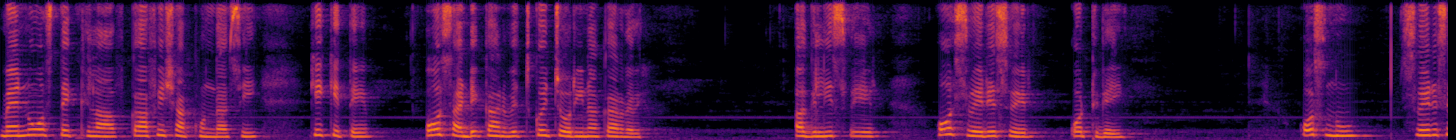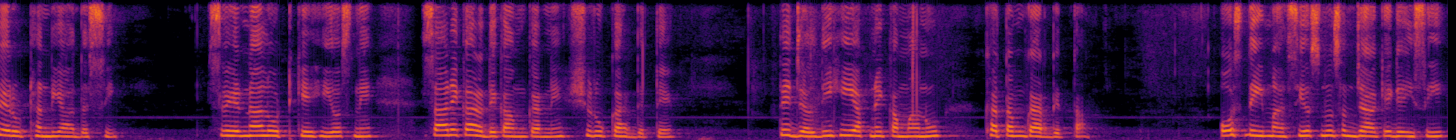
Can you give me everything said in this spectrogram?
ਮੈਨੂੰ ਉਸ ਦੇ ਖਿਲਾਫ ਕਾਫੀ ਸ਼ੱਕ ਹੁੰਦਾ ਸੀ ਕਿ ਕਿਤੇ ਉਹ ਸਾਡੇ ਘਰ ਵਿੱਚ ਕੋਈ ਚੋਰੀ ਨਾ ਕਰ ਲਵੇ ਅਗਲੀ ਸਵੇਰ, ਉਹ ਸਵੇਰੇ ਸਵੇਰ ਉੱਠ ਗਈ। ਉਸ ਨੂੰ ਸਵੇਰੇ ਸਵੇਰ ਉੱਠਣ ਦੀ ਆਦਤ ਸੀ। ਸਵੇਰ ਨਾਲ ਉੱਠ ਕੇ ਹੀ ਉਸਨੇ ਸਾਰੇ ਘਰ ਦੇ ਕੰਮ ਕਰਨੇ ਸ਼ੁਰੂ ਕਰ ਦਿੱਤੇ ਤੇ ਜਲਦੀ ਹੀ ਆਪਣੇ ਕੰਮਾਂ ਨੂੰ ਖਤਮ ਕਰ ਦਿੱਤਾ। ਉਸ ਦੀ ਮਾਸੀ ਉਸ ਨੂੰ ਸਮਝਾ ਕੇ ਗਈ ਸੀ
